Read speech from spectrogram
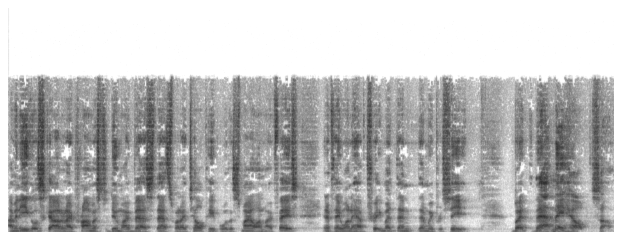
I'm an Eagle Scout and I promise to do my best. That's what I tell people with a smile on my face. And if they want to have treatment, then, then we proceed. But that may help some.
